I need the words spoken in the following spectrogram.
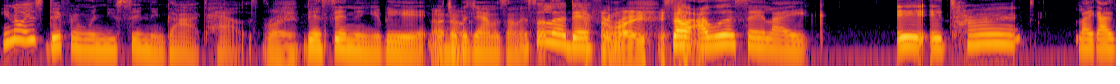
you know, it's different when you sitting in God's house Right. than sitting in your bed with your pajamas on. It's a little different Right. so I would say like it it turned like I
